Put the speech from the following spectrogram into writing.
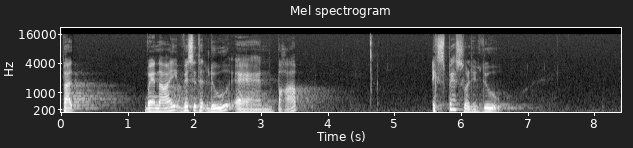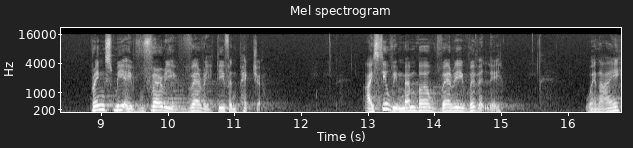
But when I visited Lou and Bob, especially Lou, brings me a very, very different picture. I still remember very vividly when I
